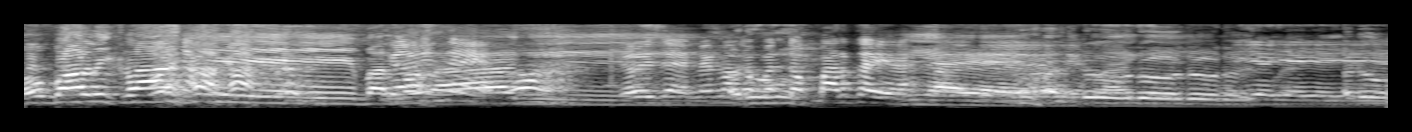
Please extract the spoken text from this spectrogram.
Oh balik lagi, balik Gak bisa ya? lagi. Gak bisa ya? Memang kepentok partai ya? Iya, iya, iya. aduh, aduh, aduh, aduh. Iya, iya, iya, iya, aduh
